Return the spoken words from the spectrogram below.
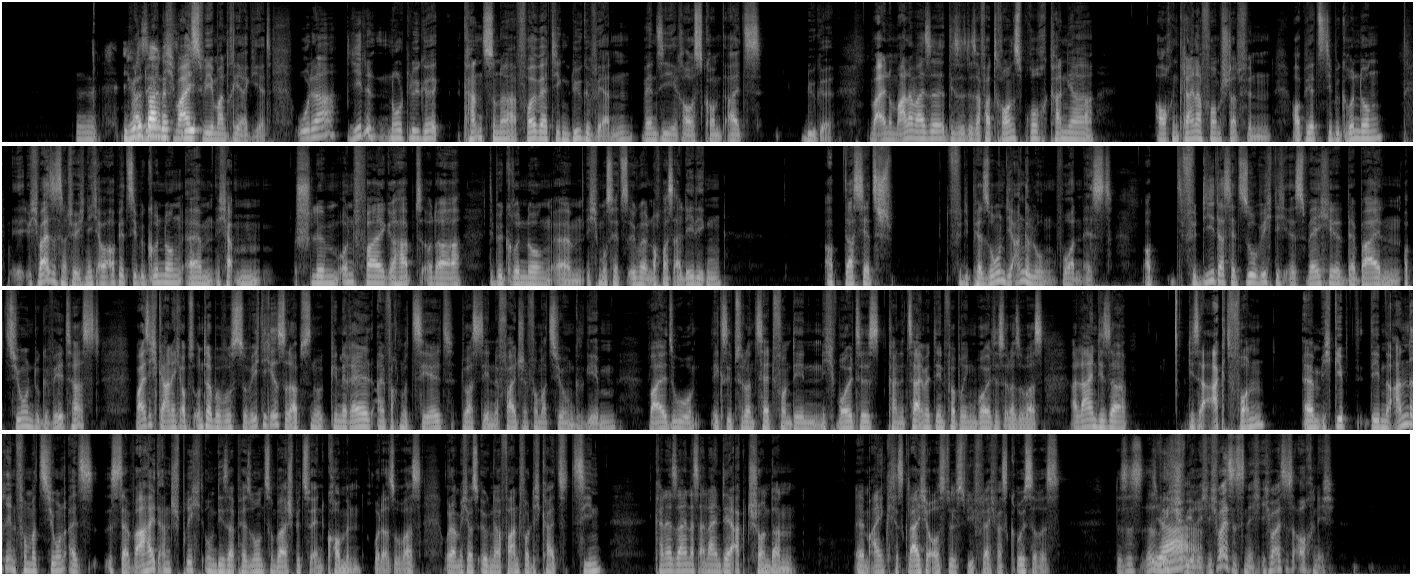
Hm, ich würde Weil sagen, du ja nicht weißt, wie jemand reagiert. Oder jede Notlüge kann zu einer vollwertigen Lüge werden, wenn sie rauskommt als Lüge. Weil normalerweise diese, dieser Vertrauensbruch kann ja auch in kleiner Form stattfinden. Ob jetzt die Begründung, ich weiß es natürlich nicht, aber ob jetzt die Begründung, ähm, ich habe einen schlimmen Unfall gehabt oder die Begründung, ähm, ich muss jetzt irgendwann noch was erledigen, ob das jetzt für die Person, die angelogen worden ist, ob für die das jetzt so wichtig ist, welche der beiden Optionen du gewählt hast, weiß ich gar nicht, ob es unterbewusst so wichtig ist oder ob es nur generell einfach nur zählt, du hast denen eine falsche Information gegeben, weil du XYZ von denen nicht wolltest, keine Zeit mit denen verbringen wolltest oder sowas. Allein dieser, dieser Akt von, ähm, ich gebe dem eine andere Information, als es der Wahrheit anspricht, um dieser Person zum Beispiel zu entkommen oder sowas, oder mich aus irgendeiner Verantwortlichkeit zu ziehen, kann ja sein, dass allein der Akt schon dann ähm, eigentlich das gleiche auslöst wie vielleicht was Größeres. Das ist, das ist ja. wirklich schwierig. Ich weiß es nicht. Ich weiß es auch nicht.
